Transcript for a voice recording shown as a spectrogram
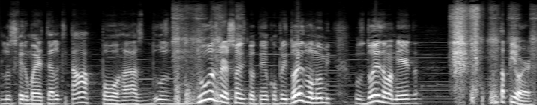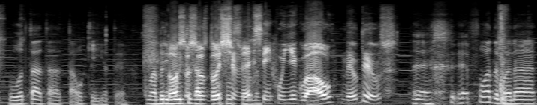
Lucifer e o Martelo, que tá uma porra. As os duas versões que eu tenho, eu comprei dois volumes, os dois é uma merda. Um tá pior, o outro tá, tá, tá ok até. Não abri Nossa, muito se os dois tivessem ruim igual, meu Deus. É foda, mano.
